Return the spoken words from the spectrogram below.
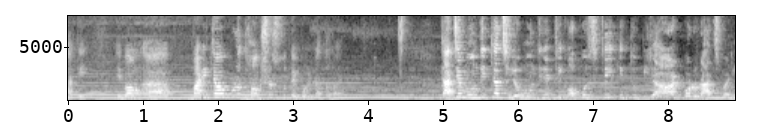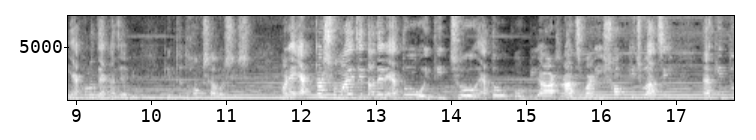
থাকে এবং বাড়িটাও পুরো ধ্বংসস্তূপে পরিণত হয়। তার যে মন্দিরটা ছিল মন্দিরের ঠিক অপোজিটেই কিন্তু বিরাট বড় রাজবাড়ি এখনও দেখা যাবে কিন্তু ধ্বংসাবশেষ। মানে একটা সময় যে তাদের এত ঐতিহ্য এত বিরাট রাজবাড়ি সবকিছু আছে কিন্তু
